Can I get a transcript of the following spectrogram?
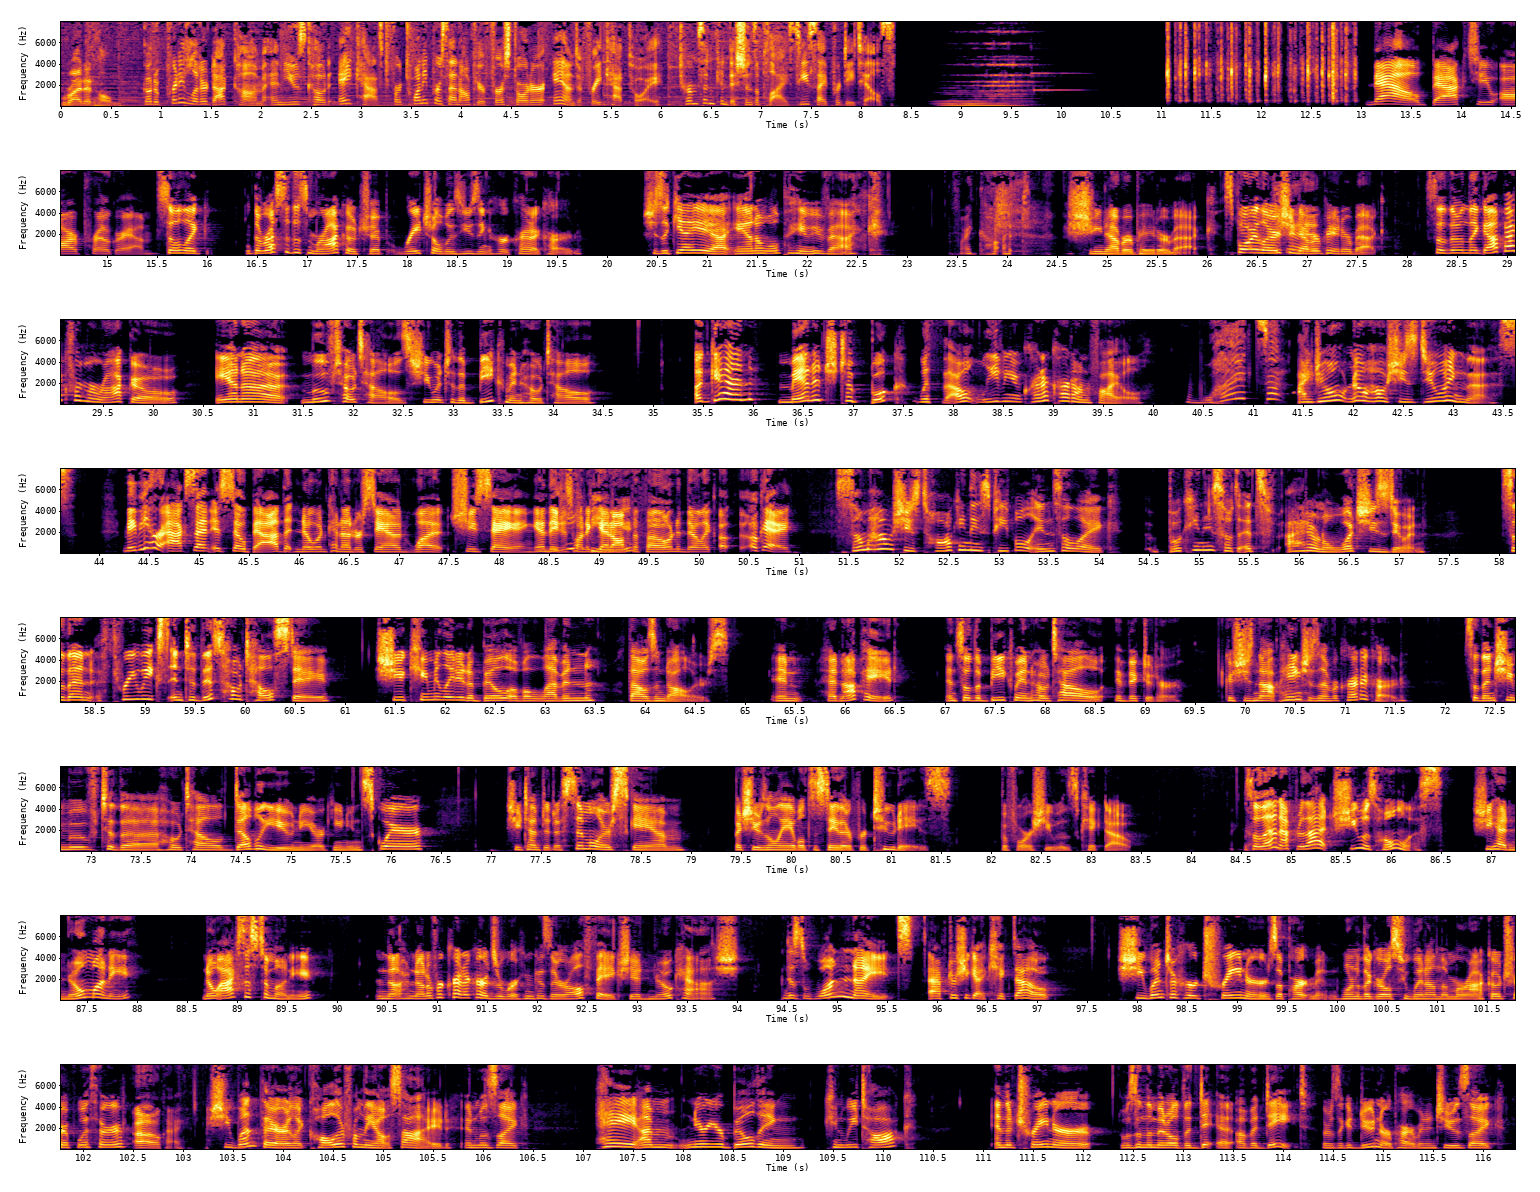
right at home. Go to prettylitter.com and use code ACAST for 20% off your first order and a free cat toy. Terms and conditions apply. See site for details. Now, back to our program. So, like, the rest of this Morocco trip, Rachel was using her credit card. She's like, yeah, yeah, yeah, Anna will pay me back. Oh my God. She never paid her back. Spoiler, yeah, she never paid her back. So then when they got back from Morocco, Anna moved hotels. She went to the Beekman Hotel. Again, managed to book without leaving a credit card on file. What? I don't know how she's doing this. Maybe her accent is so bad that no one can understand what she's saying and they just want to get off the phone and they're like, "Uh, okay. Somehow she's talking these people into like booking these hotels. It's, I don't know what she's doing. So then, three weeks into this hotel stay, she accumulated a bill of $11,000 and had not paid. And so the Beekman Hotel evicted her because she's not paying. She doesn't have a credit card. So then she moved to the Hotel W, New York Union Square. She attempted a similar scam, but she was only able to stay there for two days before she was kicked out. So then after that, she was homeless. She had no money, no access to money. Not, none of her credit cards were working because they were all fake. She had no cash. This one night after she got kicked out, she went to her trainer's apartment, one of the girls who went on the Morocco trip with her. Oh, okay. She went there, like, called her from the outside and was like, Hey, I'm near your building. Can we talk? And the trainer was in the middle of the da- of a date. There was like a dude in her apartment, and she was like,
